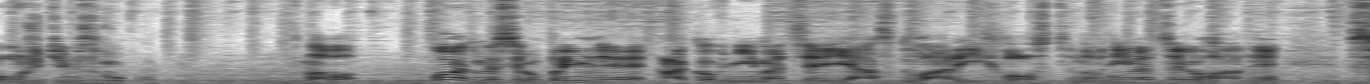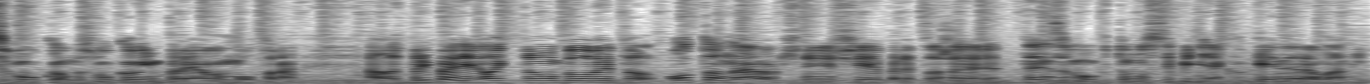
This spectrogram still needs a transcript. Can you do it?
použitím zvuku. Lebo povedzme si úprimne, ako vnímate jazdu a rýchlosť. No vnímate ju hlavne zvukom, zvukovým prejavom motora. Ale v prípade elektromobilov je to o to náročnejšie, pretože ten zvuk tu musí byť nejako generovaný.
